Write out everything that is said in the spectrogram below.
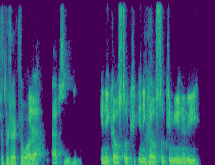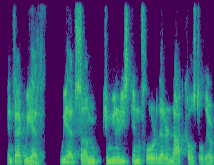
To protect the water. Yeah, absolutely. Any coastal any coastal community. In fact, we have we have some communities in Florida that are not coastal. There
